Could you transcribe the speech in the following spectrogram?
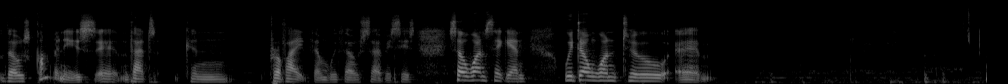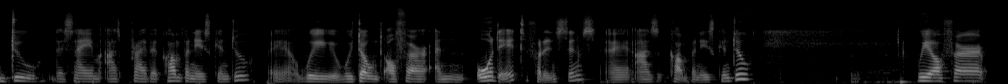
those companies uh, that can provide them with those services. So once again, we don't want to um, do the same as private companies can do. Uh, we, we don't offer an audit, for instance, uh, as companies can do. We offer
